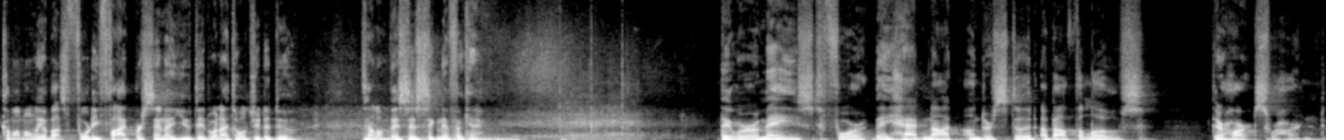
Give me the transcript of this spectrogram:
Come on, only about 45% of you did what I told you to do. Tell them this is significant. They were amazed, for they had not understood about the loaves. Their hearts were hardened.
